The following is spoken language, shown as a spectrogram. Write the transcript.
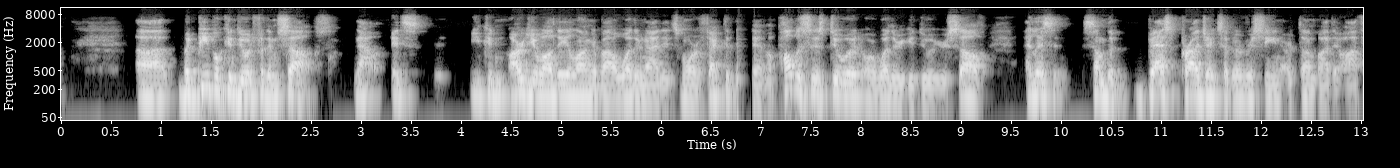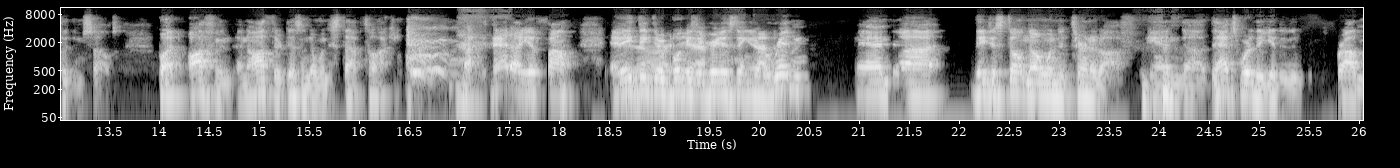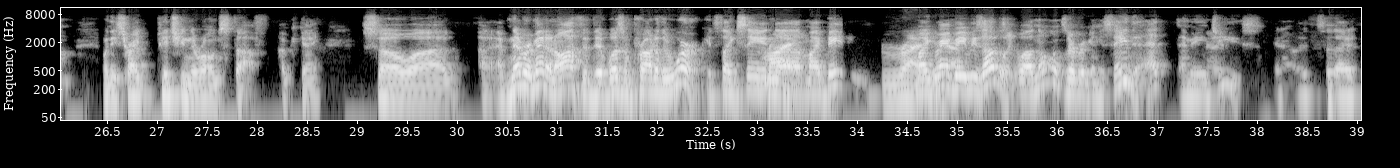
uh, but people can do it for themselves. Now, it's, you can argue all day long about whether or not it's more effective to have a publicist do it or whether you could do it yourself. And listen, some of the best projects I've ever seen are done by the author themselves. But often an author doesn't know when to stop talking. that I have found. And they think their book yeah. is the greatest thing ever written. And uh, they just don't know when to turn it off. And uh, that's where they get into the problem when they try pitching their own stuff. Okay. So uh, I've never met an author that wasn't proud of their work. It's like saying uh, right. my baby Right. My grandbaby's yeah. ugly. Well, no one's ever going to say that. I mean, right. geez, you know, it's uh,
